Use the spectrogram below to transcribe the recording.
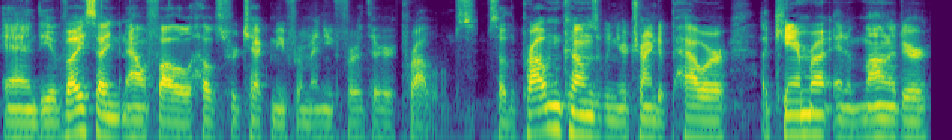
and the advice I now follow helps protect me from any further problems. So the problem comes when you're trying to power a camera and a monitor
